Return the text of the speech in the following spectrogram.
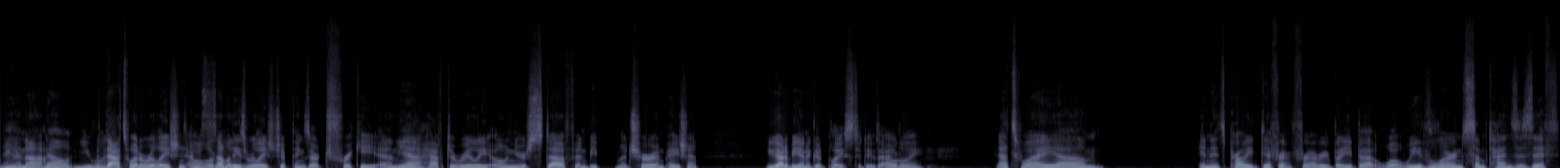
You're no, not. no, you wouldn't. that's what a relation. I mean, some of these relationship things are tricky, and Yeah. you have to really own your stuff and be mature and patient. You got to be in a good place to do that. Totally. That's why, um, and it's probably different for everybody, but what we've learned sometimes is if,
